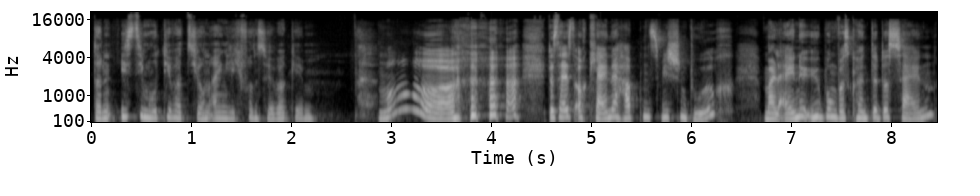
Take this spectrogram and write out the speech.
dann ist die Motivation eigentlich von selber geben. Oh. Das heißt auch kleine Happen zwischendurch. Mal eine Übung, was könnte das sein?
